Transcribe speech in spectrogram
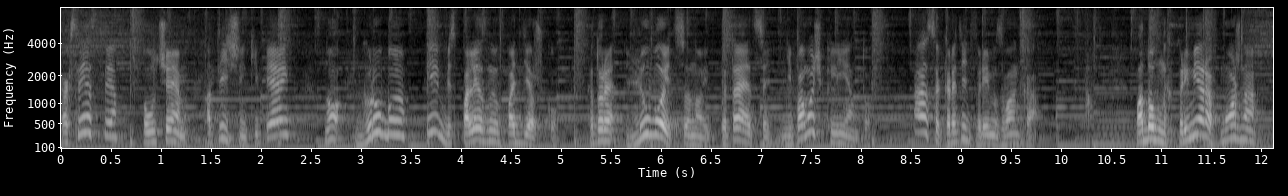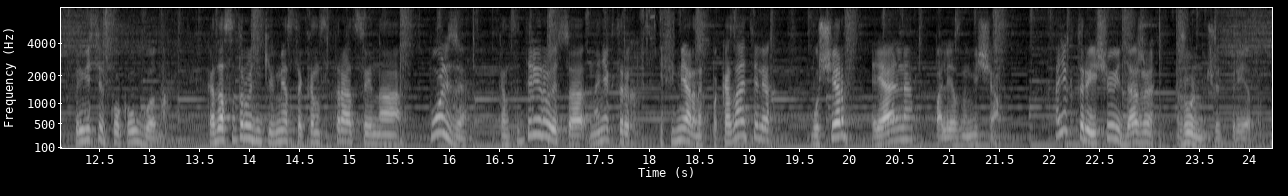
Как следствие, получаем отличный KPI, но грубую и бесполезную поддержку, которая любой ценой пытается не помочь клиенту, а сократить время звонка. Подобных примеров можно привести сколько угодно. Когда сотрудники вместо концентрации на пользе концентрируются на некоторых эфемерных показателях в ущерб реально полезным вещам. А некоторые еще и даже жульничают при этом.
